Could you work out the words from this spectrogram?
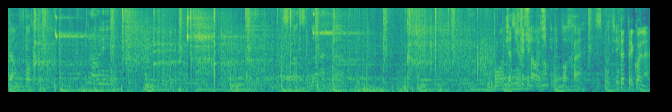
Комфортно. Управление. Сразу, да, да. Вот Сейчас чуть-чуть неплохая. Смотри. Это прикольно.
